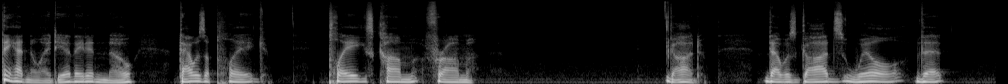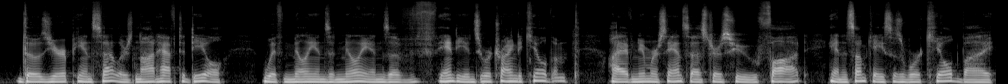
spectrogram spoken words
They had no idea. They didn't know. That was a plague. Plagues come from God. That was God's will that those European settlers not have to deal with millions and millions of Indians who were trying to kill them. I have numerous ancestors who fought and in some cases were killed by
